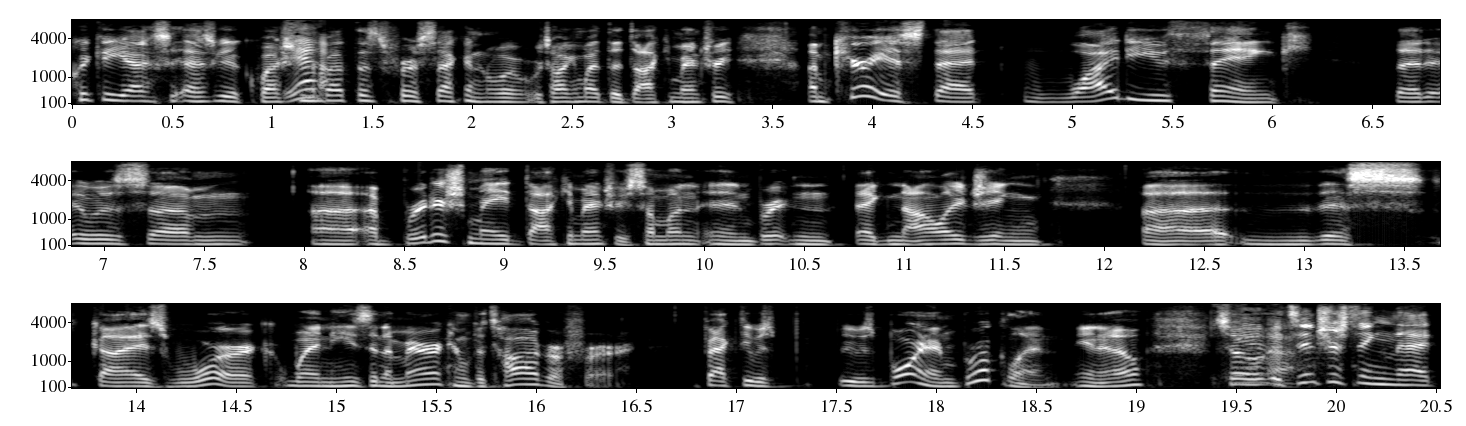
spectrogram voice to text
quickly ask, ask you a question Yeah. about this for a second? We're, we're talking about the documentary. I'm curious that why do you think that it was um, uh, a British-made documentary, someone in Britain acknowledging uh, this guy's work when he's an American photographer? In fact, he was he was born in Brooklyn. You know, so Yeah. it's interesting that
